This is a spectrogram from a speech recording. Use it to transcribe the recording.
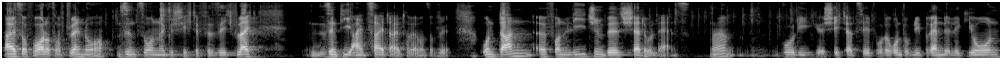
als auch Warlords of Draenor sind so eine Geschichte für sich. Vielleicht sind die ein Zeitalter, wenn man so will. Und dann äh, von Legion bis Shadowlands, ne? wo die Geschichte erzählt wurde rund um die brennende Legion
